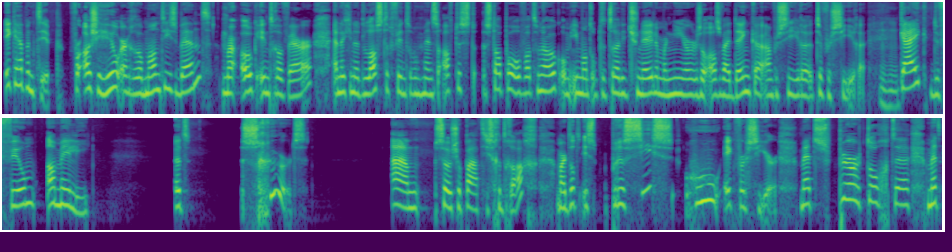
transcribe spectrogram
ik heb een tip. Voor als je heel erg romantisch bent, maar ook introvert. En dat je het lastig vindt om op mensen af te st- stappen of wat dan ook. Om iemand op de traditionele manier, zoals wij denken aan versieren, te versieren. Mhm. Kijk de film Amélie. Het schuurt aan sociopathisch gedrag. Maar dat is precies hoe ik versier. Met speurtochten, met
